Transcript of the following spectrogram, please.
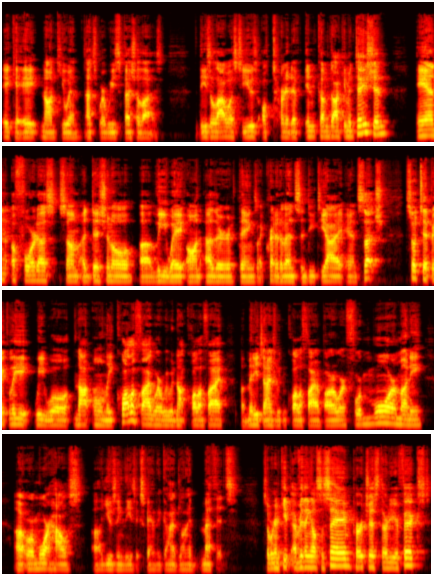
aka non QM. That's where we specialize. These allow us to use alternative income documentation and afford us some additional uh, leeway on other things like credit events and DTI and such so typically we will not only qualify where we would not qualify, but many times we can qualify a borrower for more money uh, or more house uh, using these expanded guideline methods. So we're going to keep everything else the same purchase, 30 year fixed.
